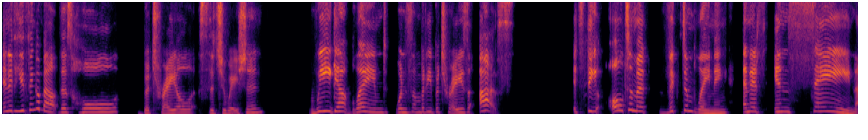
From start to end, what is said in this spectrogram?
And if you think about this whole betrayal situation, we get blamed when somebody betrays us. It's the ultimate victim blaming, and it's insane.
